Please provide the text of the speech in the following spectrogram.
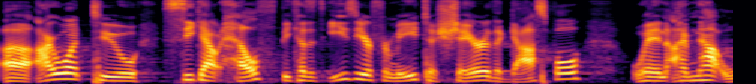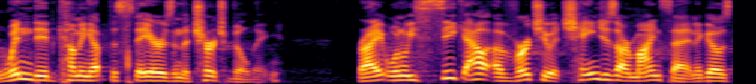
Uh, I want to seek out health because it's easier for me to share the gospel when I'm not winded coming up the stairs in the church building, right? When we seek out a virtue, it changes our mindset and it goes,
